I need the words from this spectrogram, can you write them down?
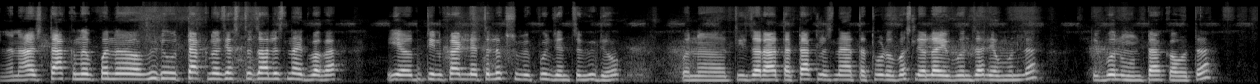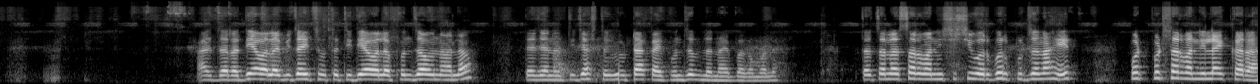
आणि आज टाकणं पण व्हिडिओ टाकणं जास्त झालंच नाहीत बघा. या तीन काढल्या तर लक्ष्मीपूजनचं व्हिडिओ पण ती जरा आता टाकलंच नाही आता थोडं बसल्या लाईव्ह बंद झाल्या म्हणलं. ते बनवून टाकावं तर आज जरा देवाला बी जायचं होतं ती देवाला पण जाऊन आला. त्याच्यानं ती जास्त वेळ टाकाय पण जमलं नाही बघा मला. तर चला सर्वांनी शिशीवर भरपूर जण आहेत. पटपट सर्वांनी लाईक करा.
